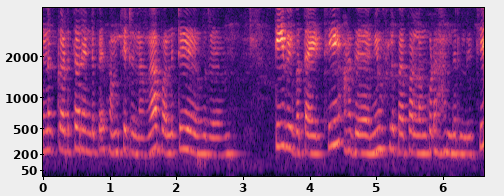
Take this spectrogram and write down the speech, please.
எனக்கு அடுத்த ரெண்டு பேர் சமைச்சிட்டு இருந்தாங்க. அப்போ வந்துட்டு ஒரு தீ விபத்து ஆயிடுச்சு அது நியூஸில் பேப்பர்லாம் கூட வந்துருந்துச்சு.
